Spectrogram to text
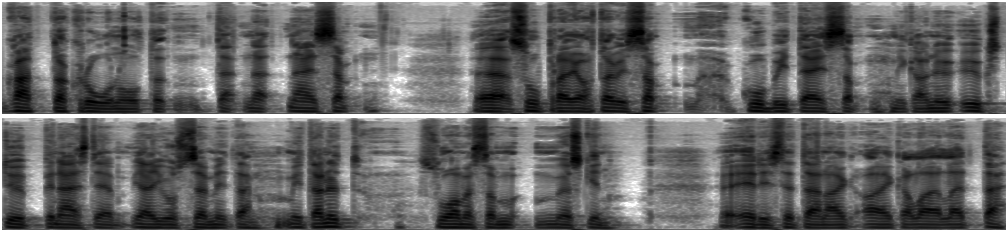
kattokruunulta näissä suprajohtavissa kubiteissa, mikä on yksi tyyppi näistä, ja just se, mitä, mitä nyt Suomessa myöskin edistetään aika, lailla, että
